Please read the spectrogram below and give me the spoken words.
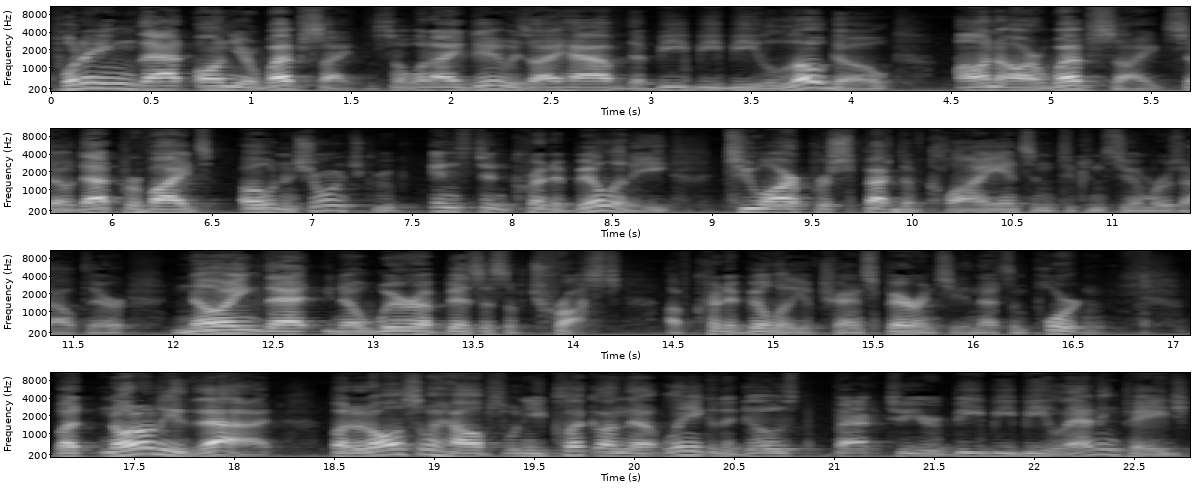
putting that on your website. So, what I do is I have the BBB logo on our website. So that provides Owen Insurance Group instant credibility to our prospective clients and to consumers out there, knowing that you know we're a business of trust, of credibility, of transparency, and that's important. But not only that, but it also helps when you click on that link and it goes back to your BBB landing page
